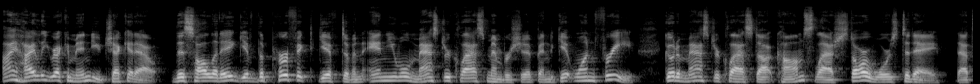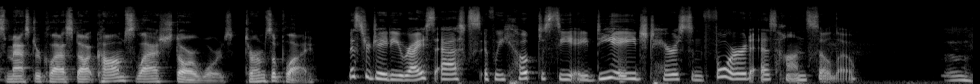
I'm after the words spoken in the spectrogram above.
I highly recommend you check it out. This holiday, give the perfect gift of an annual Masterclass membership and get one free. Go to masterclass.com slash Star Wars today. That's masterclass.com slash Star Wars. Terms apply. Mr. JD Rice asks if we hope to see a de-aged Harrison Ford as Han Solo. Mm,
